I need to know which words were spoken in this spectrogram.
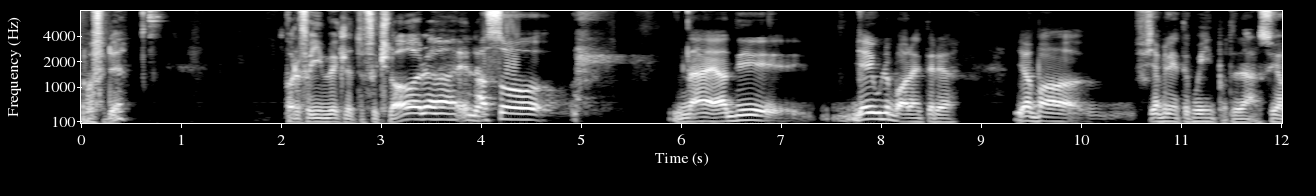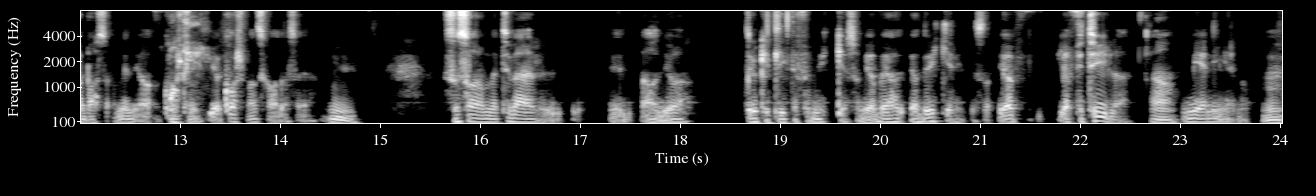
Varför det? Var det för invecklat att förklara? Eller? Alltså, nej. Det, jag gjorde bara inte det. Jag bara jag vill inte gå in på det där, så jag bara sa, men jag kors, okay. korsbandsskada. Så, jag. Mm. så sa de, tyvärr, ja, jag druckit lite för mycket. Så jag, jag, jag dricker inte. Så jag, jag förtydligar ja. meningen. Mm.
